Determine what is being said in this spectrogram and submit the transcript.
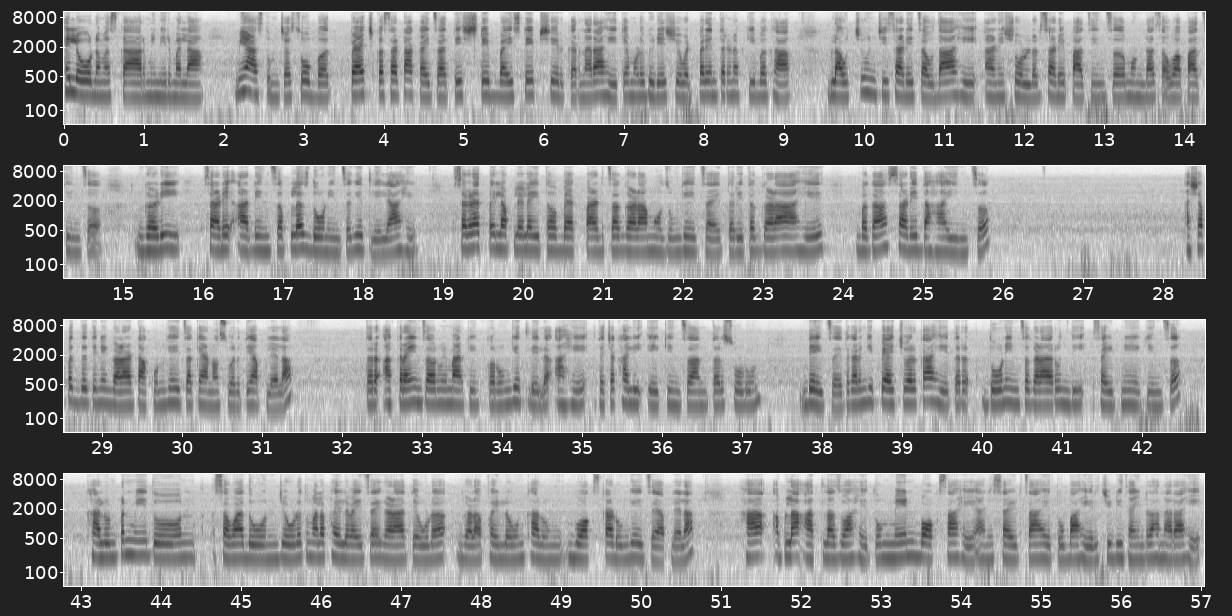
Hello नमस्कार मी निर्मला. मी आज तुमच्यासोबत पॅच कसा टाकायचा ते स्टेप बाय स्टेप शेअर करणार आहे. त्यामुळे व्हिडिओ शेवटपर्यंत नक्की बघा. ब्लाऊजची उंची साडे चौदा आहे आणि शोल्डर साडेपाच इंच मुंडा सव्वा पाच इंच घडी साडेआठ इंच प्लस दोन इंच घेतलेलं आहे. सगळ्यात पहिलं आपल्याला इथं बॅक पार्टचा गळा मोजून घ्यायचा आहे. तर इथं गळा आहे बघा साडे दहा इंच. अशा पद्धतीने गळा टाकून घ्यायचा कॅनॉसवरती आपल्याला. तर अकरा इंचावर मी मार्किंग करून घेतलेलं आहे. त्याच्याखाली एक इंच अंतर सोडून द्यायचं आहे तर कारण की पॅचवर्क आहे तर दोन इंच गळा रुंदी साईडनी एक इंच. खालून पण मी दोन सव्वा दोन जेवढं तुम्हाला फैलवायचं आहे गळा तेवढं गळा फैलवून खालून बॉक्स काढून घ्यायचा आहे आपल्याला. हा आपला आतला जो आहे तो मेन बॉक्स आहे आणि साईडचा आहे तो बाहेरची डिझाईन राहणार आहे.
